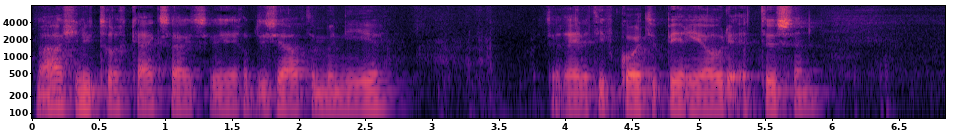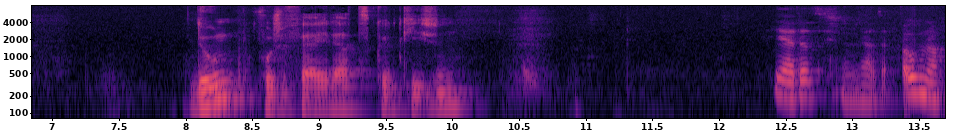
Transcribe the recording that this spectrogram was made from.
Maar als je nu terugkijkt, zou je het weer op diezelfde manier, met relatief korte periode ertussen, doen, voor zover je dat kunt kiezen. Ja, dat is inderdaad ook nog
